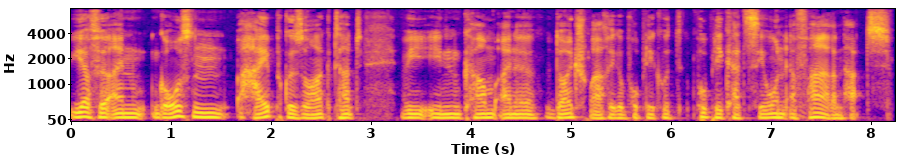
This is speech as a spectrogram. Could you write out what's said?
ja für einen großen Hype gesorgt hat, wie ihn kaum eine deutschsprachige Publikation erfahren hat.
